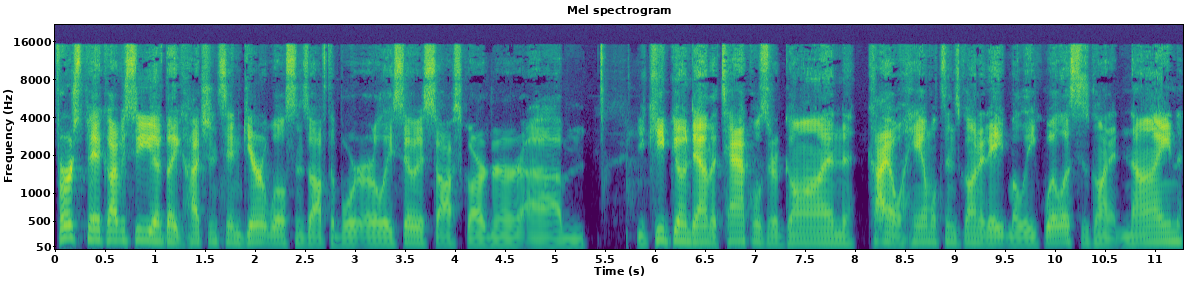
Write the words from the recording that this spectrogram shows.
first pick, obviously you have like Hutchinson, Garrett Wilson's off the board early. So is Sauce Gardner. Um, you keep going down, the tackles are gone. Kyle Hamilton's gone at eight. Malik Willis is gone at nine.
